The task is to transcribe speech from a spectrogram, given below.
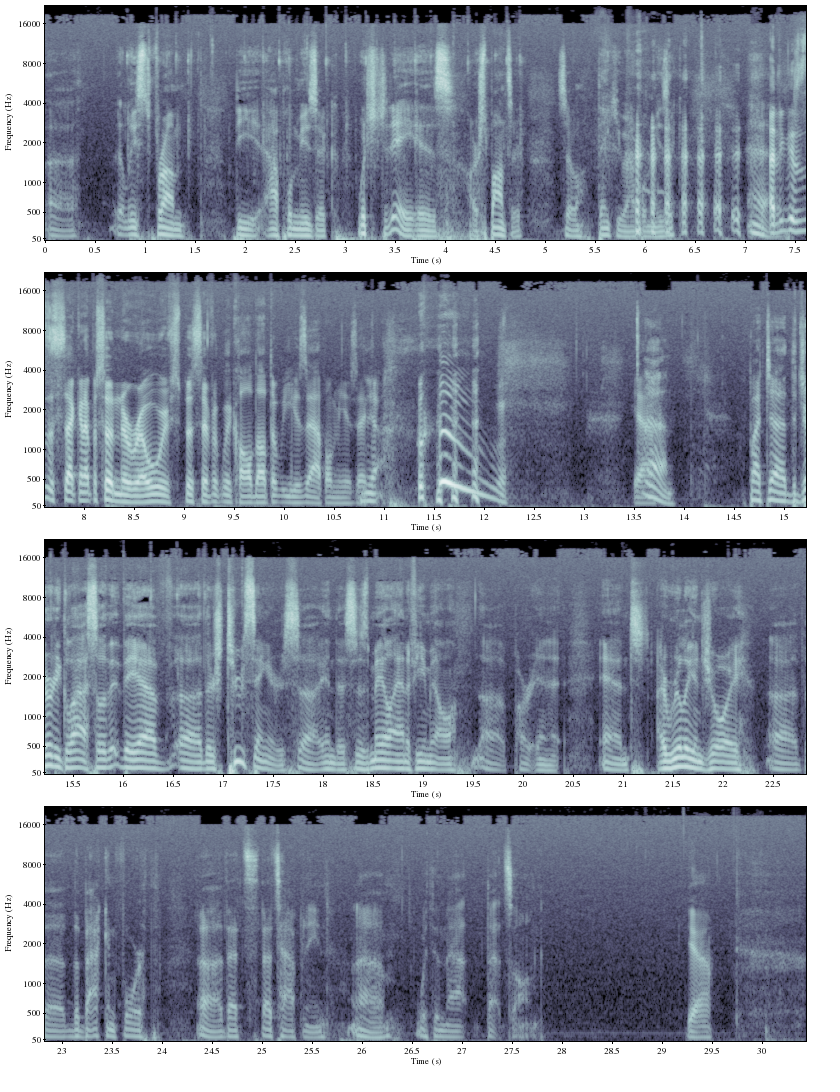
uh, at least from the Apple Music, which today is our sponsor. So thank you, Apple Music. i think this is the second episode in a row where we've specifically called out that we use apple music yeah. yeah Yeah. But uh, the Dirty Glass, so they- they have uh, there's two singers uh, in this. There's a male and a female uh, part in it, and I really enjoy uh, the the back and forth uh, that's that's happening um, within that that song. Yeah.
